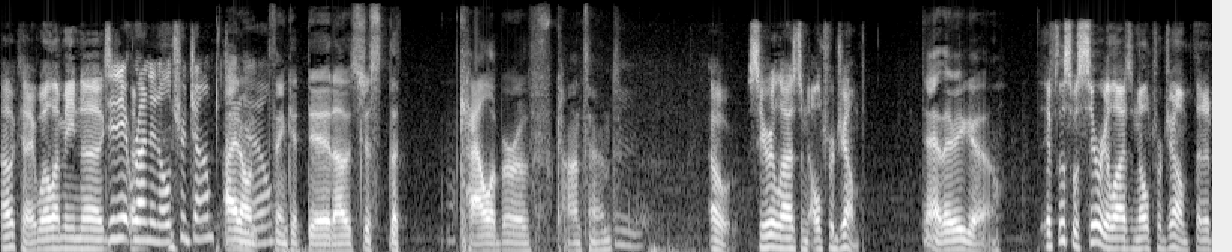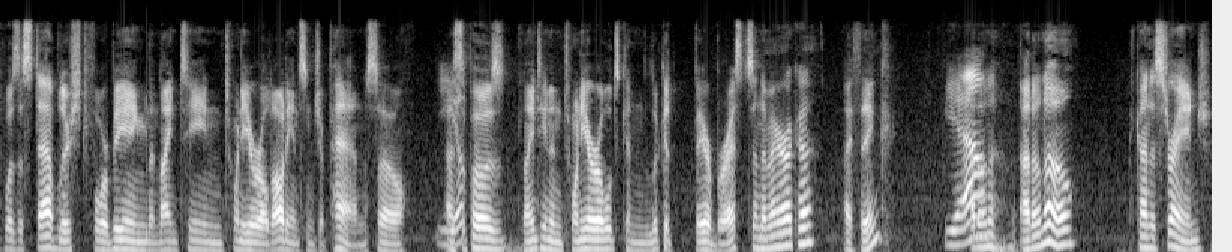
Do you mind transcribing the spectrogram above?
Okay, well, I mean, uh, Did it run an Ultra Jump? Do I don't know? think it did. I was just the caliber of content. oh, serialized in Ultra Jump. Yeah, there you go. If this was serialized in Ultra Jump, then it was established for being the 19, 20 year old audience in Japan. So I suppose 19 and 20 year olds can look at bare breasts in America. I think. Yeah. I don't know. I don't know. Kind of strange.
